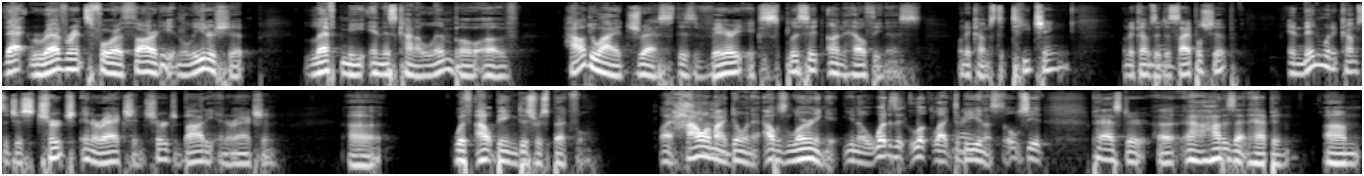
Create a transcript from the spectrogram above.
that reverence for authority and leadership left me in this kind of limbo of how do I address this very explicit unhealthiness when it comes to teaching, when it comes mm-hmm. to discipleship, and then when it comes to just church interaction, church body interaction, uh, without being disrespectful. Like, how am I doing it? I was learning it. You know, what does it look like to right. be an associate pastor? Uh, how does that happen? Um,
